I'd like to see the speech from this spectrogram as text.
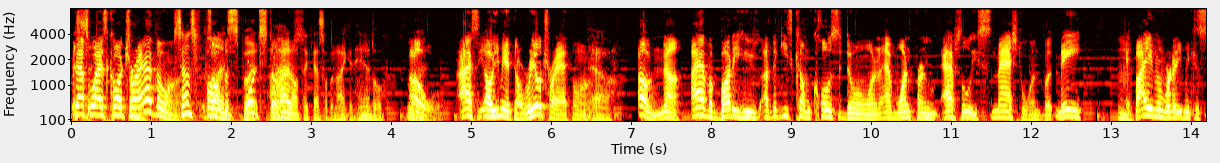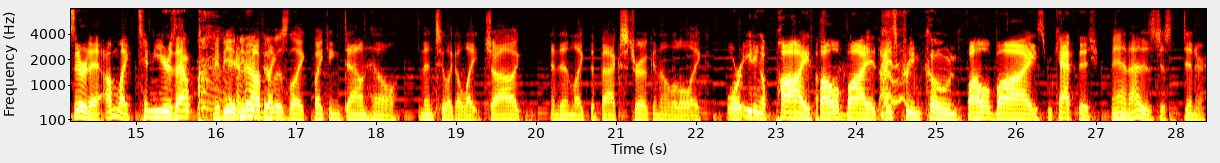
That's why it's called triathlon. Sounds fun. It's all the sports but stars. I don't think that's something I can handle. Oh, I see. Oh, you mean the real triathlon? no. Oh no, I have a buddy who's I think he's come close to doing one. I have one friend who absolutely smashed one, but me, if I even were to even consider that, I'm like ten years out. Maybe, and maybe if it like, was like biking downhill and then to like a light jog and then like the backstroke and a little like or eating a pie followed by an ice cream cone followed by some catfish. man, that is just dinner.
